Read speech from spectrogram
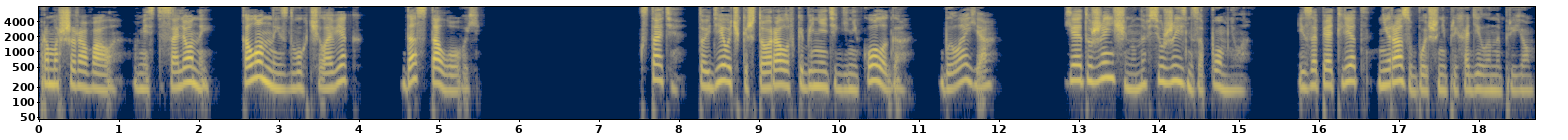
промаршировала вместе с Аленой, колонной из двух человек, до столовой. Кстати, той девочкой, что орала в кабинете гинеколога, была я. Я эту женщину на всю жизнь запомнила. И за пять лет ни разу больше не приходила на прием.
